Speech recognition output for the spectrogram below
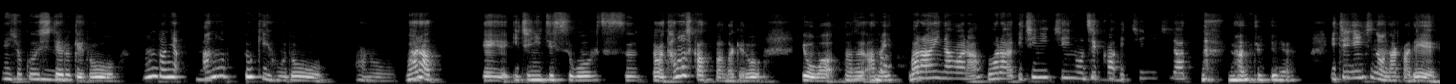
転職してるけど、本当にあの時ほど、あの、笑っで一日過ごす。だから楽しかったんだけど、要は、あの笑いながら、笑一日の時間、一日だ、なんて言ってんや一日の中で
